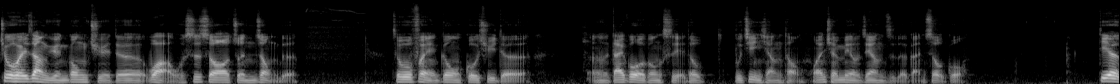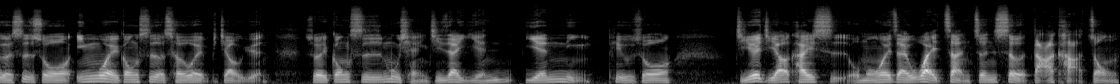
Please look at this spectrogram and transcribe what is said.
就会让员工觉得哇，我是受到尊重的。这部分也跟我过去的呃待过的公司也都不尽相同，完全没有这样子的感受过。第二个是说，因为公司的车位比较远，所以公司目前已经在严严你，譬如说几月几号开始，我们会在外站增设打卡钟，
